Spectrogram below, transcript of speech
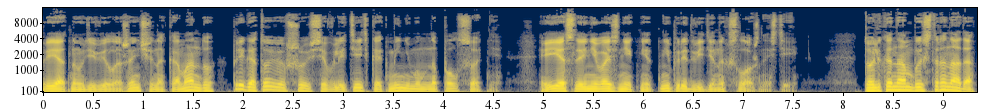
приятно удивила женщина команду, приготовившуюся влететь как минимум на полсотни, если не возникнет непредвиденных сложностей. «Только нам быстро надо»,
